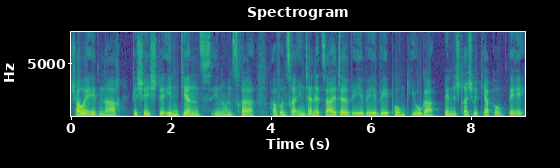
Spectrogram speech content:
schaue eben nach Geschichte Indiens in unserer, auf unserer Internetseite www.yoga-vidya.de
